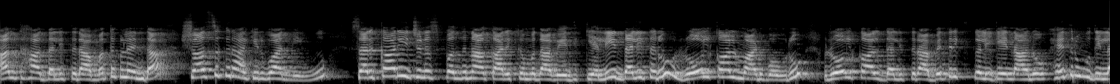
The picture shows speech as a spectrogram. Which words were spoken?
ಅಂತಹ ದಲಿತರ ಮತಗಳಿಂದ ಶಾಸಕರಾಗಿರುವ ನೀವು ಸರ್ಕಾರಿ ಜನಸ್ಪಂದನ ಕಾರ್ಯಕ್ರಮದ ವೇದಿಕೆಯಲ್ಲಿ ದಲಿತರು ರೋಲ್ ಕಾಲ್ ಮಾಡುವವರು. ರೋಲ್ ಕಾಲ್ ದಲಿತರ ಬೆದರಿಕೆಗಳಿಗೆ ನಾನು ಹೆದರುವುದಿಲ್ಲ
